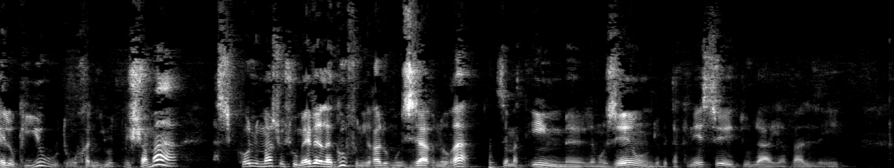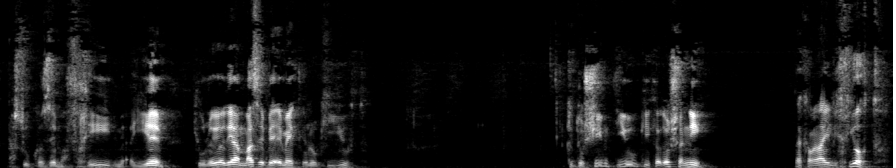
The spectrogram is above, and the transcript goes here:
אלוקיות, רוחניות, נשמה, אז כל משהו שהוא מעבר לגוף הוא נראה לו מוזר נורא. זה מתאים אה, למוזיאון, לבית הכנסת אולי, אבל אה, משהו כזה מפחיד, מאיים, כי הוא לא יודע מה זה באמת אלוקיות. קדושים תהיו כי קדוש אני. הכוונה היא לחיות.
